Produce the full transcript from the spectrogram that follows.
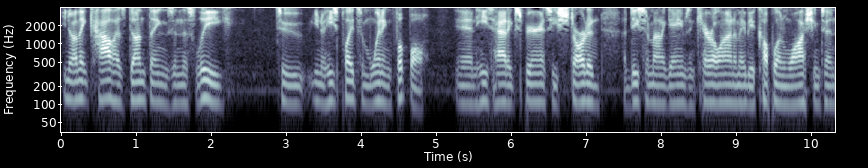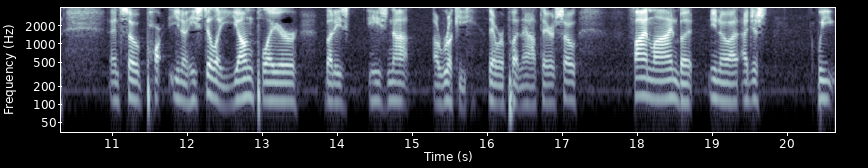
you know, I think Kyle has done things in this league to you know he's played some winning football and he's had experience. He started a decent amount of games in Carolina, maybe a couple in Washington, and so you know he's still a young player, but he's he's not a rookie that we're putting out there. So fine line, but you know I, I just we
